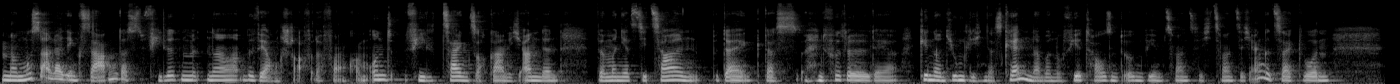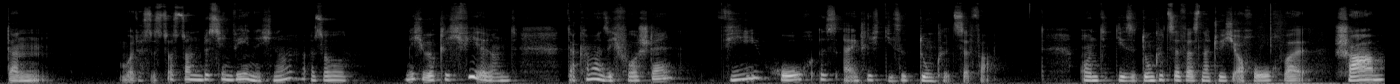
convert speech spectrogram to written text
man muss allerdings sagen, dass viele mit einer Bewährungsstrafe davonkommen. Und viele zeigen es auch gar nicht an, denn wenn man jetzt die Zahlen bedenkt, dass ein Viertel der Kinder und Jugendlichen das kennen, aber nur 4000 irgendwie im 2020 angezeigt wurden, dann, boah, das ist das dann ein bisschen wenig, ne? Also nicht wirklich viel. Und da kann man sich vorstellen, wie hoch ist eigentlich diese Dunkelziffer? Und diese Dunkelziffer ist natürlich auch hoch, weil Scham,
